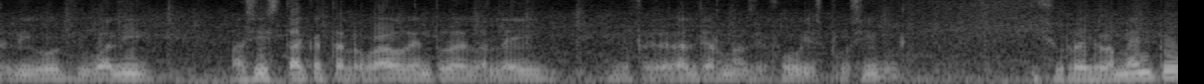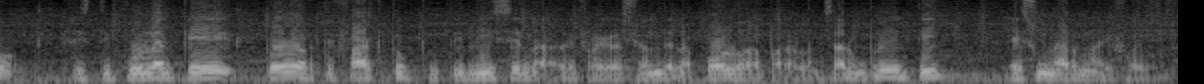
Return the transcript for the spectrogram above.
le, digo igual y así está catalogado dentro de la ley federal de armas de fuego y explosivos y su reglamento estipula que todo artefacto que utilice la defragación de la pólvora para lanzar un proyectil es un arma de fuego.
